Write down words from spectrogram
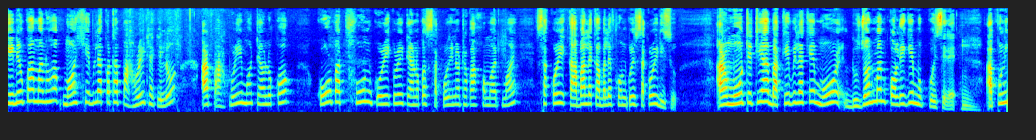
তেনেকুৱা মানুহক মই সেইবিলাক কথা পাহৰি থাকিলোঁ আৰু পাহৰি মই তেওঁলোকক ক'ৰবাত ফোন কৰি কৰি তেওঁলোকৰ চাকৰি নথকা সময়ত মই চাকৰি কাবালে কাবালে ফোন কৰি চাকৰি দিছোঁ। আৰু মোৰ তেতিয়া বাকীবিলাকে মোৰ দুজনমান কলিগে মোক কৈছিলে আপুনি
